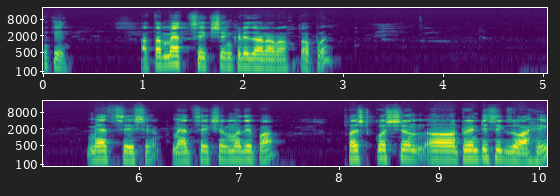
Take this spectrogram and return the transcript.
ओके आता मॅथ सेक्शनकडे जाणार आहोत आपण. मॅथ सेक्शन मॅथ सेक्शनमध्ये पहा. फर्स्ट क्वेश्चन ट्वेंटी सिक्स जो आहे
